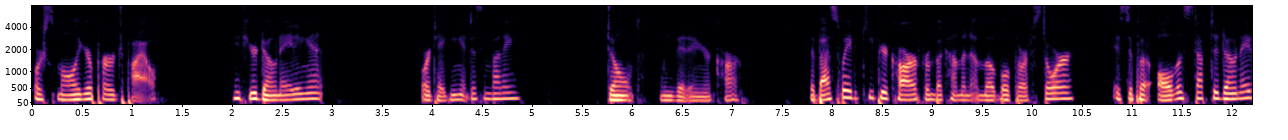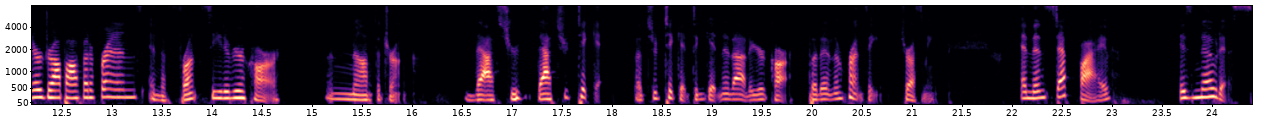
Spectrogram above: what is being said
or small your purge pile, if you're donating it or taking it to somebody, don't leave it in your car. The best way to keep your car from becoming a mobile thrift store is to put all the stuff to donate or drop off at a friend's in the front seat of your car, not the trunk. That's your that's your ticket. That's your ticket to getting it out of your car. Put it in the front seat. Trust me. And then step 5 is notice.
